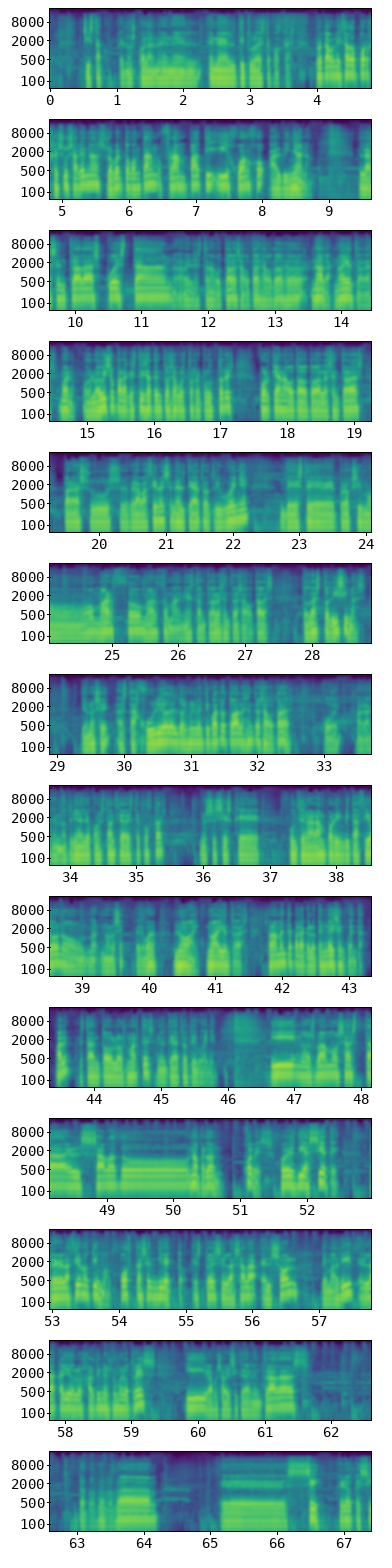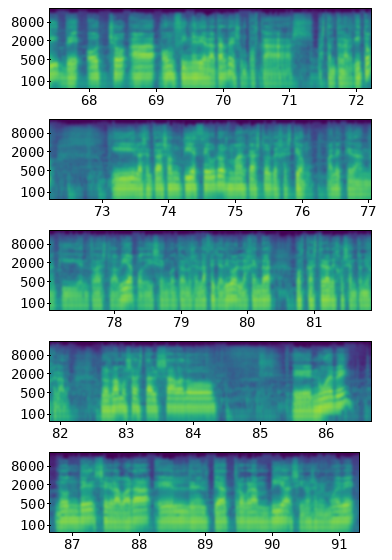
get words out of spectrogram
chistaco que nos cuelan en el, en el, título de este podcast. Protagonizado por Jesús Arenas, Roberto Contán, Fran Patti y Juanjo Alviñana. Las entradas cuestan. A ver, están agotadas, agotadas, agotadas. Nada, no hay entradas. Bueno, os lo aviso para que estéis atentos a vuestros reproductores porque han agotado todas las entradas para sus grabaciones en el Teatro Tribueñe de este próximo marzo. Marzo, madre mía, están todas las entradas agotadas. Todas todísimas. Yo no sé, hasta julio del 2024 todas las entradas agotadas. Joder, la verdad que no tenía yo constancia de este podcast. No sé si es que funcionarán por invitación o no lo sé, pero bueno, no hay, no hay entradas. Solamente para que lo tengáis en cuenta, ¿vale? Están todos los martes en el Teatro Tribueñe. Y nos vamos hasta el sábado, no, perdón, jueves, jueves día 7. Revelación o Timo, podcast en directo. Esto es en la sala El Sol de Madrid, en la calle de los Jardines número 3. Y vamos a ver si quedan entradas. Eh, sí, creo que sí, de 8 a 11 y media de la tarde. Es un podcast bastante larguito. Y las entradas son 10 euros más gastos de gestión. ¿vale? Quedan aquí entradas todavía. Podéis encontrar los enlaces, ya digo, en la agenda podcastera de José Antonio Gelado. Nos vamos hasta el sábado 9, eh, donde se grabará el, en el Teatro Gran Vía, si no se me mueve.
